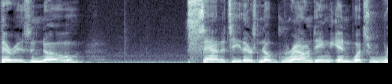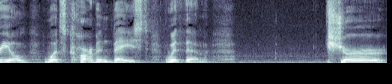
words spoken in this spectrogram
there is no sanity, there's no grounding in what's real, what's carbon based with them. Sure,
